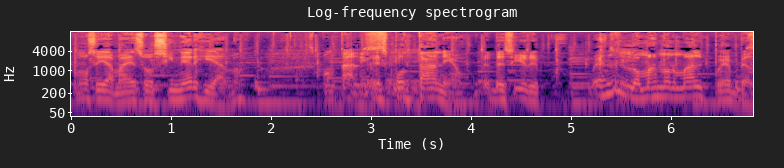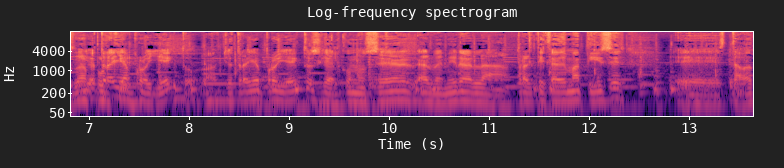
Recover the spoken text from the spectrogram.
¿cómo se llama eso? Sinergia, ¿no? espontáneo. espontáneo. Es decir, es lo más normal, pues, ¿verdad? Yo Porque- traía proyectos, ¿no? yo traía proyectos y al conocer, al venir a la práctica de matices, eh, estaba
